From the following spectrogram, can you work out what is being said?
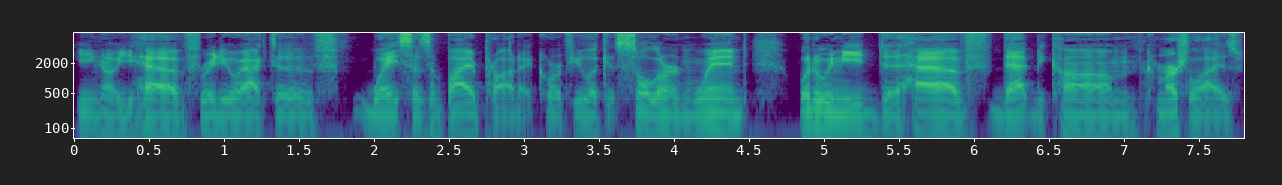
you know, you have radioactive waste as a byproduct, or if you look at solar and wind, what do we need to have that become commercialized?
